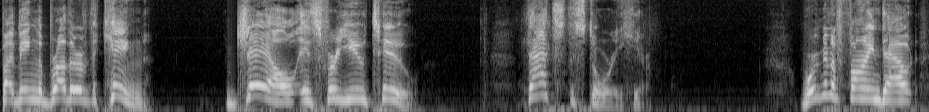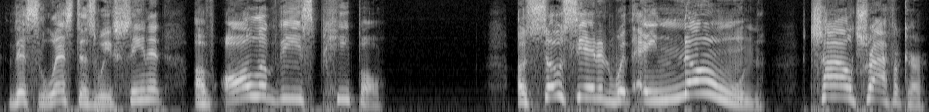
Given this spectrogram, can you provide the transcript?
by being the brother of the king. Jail is for you too. That's the story here. We're going to find out this list as we've seen it of all of these people associated with a known child trafficker,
